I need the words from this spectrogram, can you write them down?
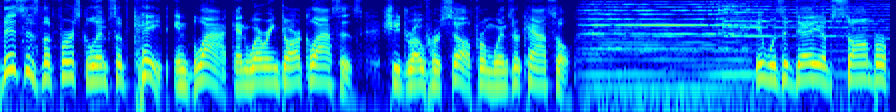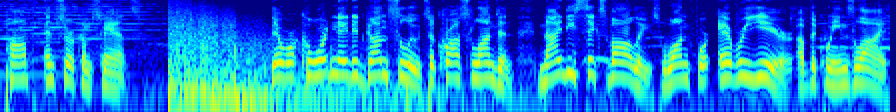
This is the first glimpse of Kate in black and wearing dark glasses. She drove herself from Windsor Castle. It was a day of somber pomp and circumstance. There were coordinated gun salutes across London, 96 volleys, one for every year of the Queen's life.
